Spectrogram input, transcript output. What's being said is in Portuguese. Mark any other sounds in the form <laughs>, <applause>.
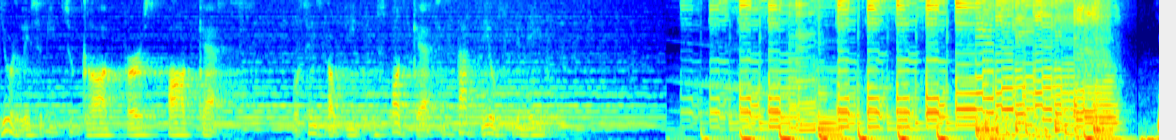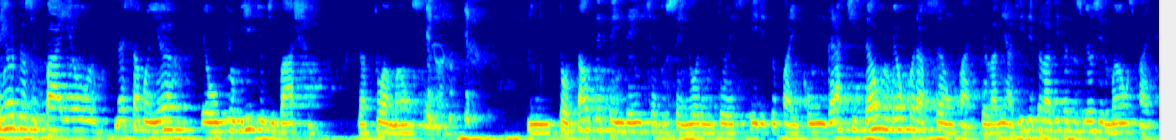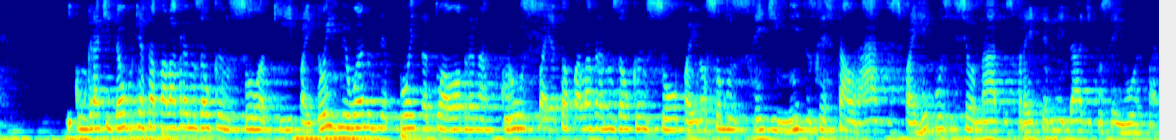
You're listening to God First Podcasts. Você está ouvindo os podcasts da Deus Primeiro. Senhor Deus e Pai, eu nessa manhã eu me humilho debaixo da tua mão, Senhor. Em total dependência do Senhor e do teu Espírito, Pai, com gratidão no meu coração, Pai, pela minha vida e pela vida dos meus irmãos, Pai. E com gratidão porque essa palavra nos alcançou aqui, Pai. Dois mil anos depois da tua obra na cruz, Pai, a tua palavra nos alcançou, Pai. Nós somos redimidos, restaurados, Pai, reposicionados para a eternidade com o Senhor, Pai.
